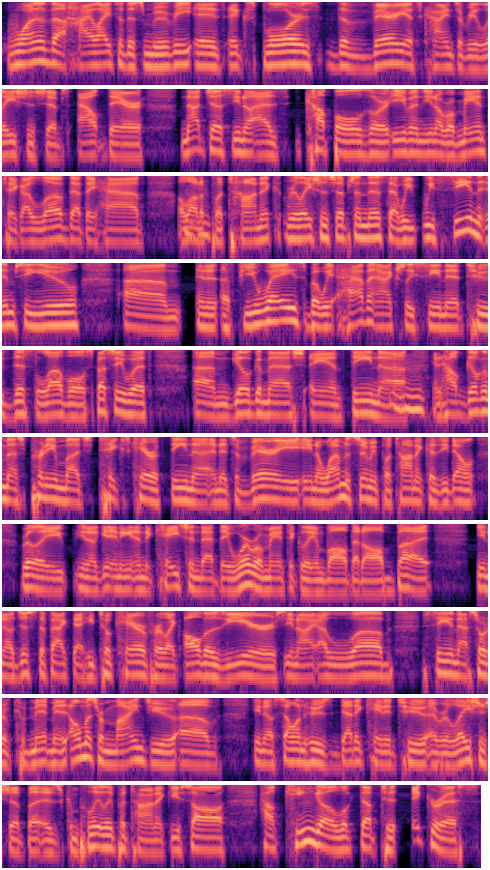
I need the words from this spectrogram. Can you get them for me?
one of the highlights of this movie is explores the various kinds of relationships out there, not just, you know, as couples or even, you know, romantic. I love that they have a lot of platonic relationships in this that we, we see in the MCU, um, in a few ways, but we haven't actually seen it to this level, especially with, um, Gilgamesh and Thena and how Gilgamesh pretty much takes care of Thena. And it's a very, you know, what I'm assuming platonic because you don't really, you know, get any indication that they were romantically involved at all. But, you know, just the fact that he took care of her like all those years, you know, I, I love seeing that sort of commitment. It almost reminds you of, you know, someone who's dedicated to a relationship, but is completely platonic. You saw how Kingo looked up to Ikaris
